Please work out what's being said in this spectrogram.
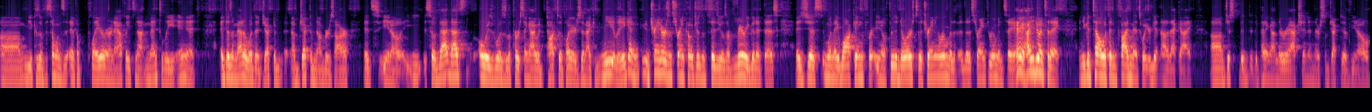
Um, because if someone's, if a player or an athlete's not mentally in it, it doesn't matter what the objective objective numbers are. It's you know so that that's always was the first thing I would talk to the players, and I could immediately again trainers and strength coaches and physios are very good at this. It's just when they walk in for you know through the doors to the training room or the, the strength room and say, "Hey, how you doing today?" and you can tell within five minutes what you're getting out of that guy, um, just depending on their reaction and their subjective you know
